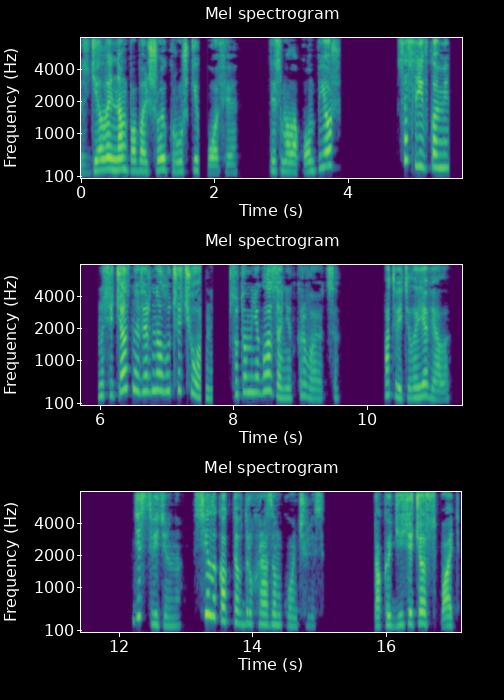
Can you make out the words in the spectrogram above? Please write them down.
«сделай нам по большой кружке кофе. Ты с молоком пьешь?» «Со сливками. Но сейчас, наверное, лучше черный. Что-то у меня глаза не открываются», — ответила я вяло. «Действительно, силы как-то вдруг разом кончились». «Так иди сейчас спать.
